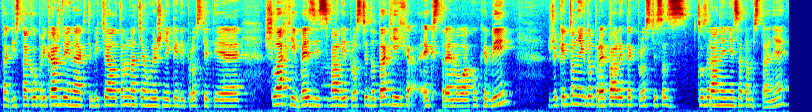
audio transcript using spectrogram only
takisto ako pri každej inej aktivite, ale tam naťahuješ niekedy proste tie šlachy, väzy, svaly proste do takých extrémov ako keby, že keď to niekto prepáli, tak proste sa to zranenie sa tam stane.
